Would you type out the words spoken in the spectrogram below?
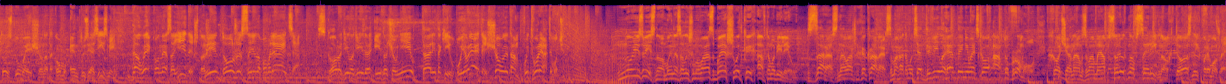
хтось думає, що на такому ентузіазізмі далеко не заїдеш, то він дуже сильно помиляється. Скоро діло дійде і до човнів та літаків. Уявляєте, що вони там витворятимуть? Ну і звісно, ми не залишимо вас без швидких автомобілів. Зараз на ваших екранах змагатимуться дві легенди німецького автопрому. Хоча нам з вами абсолютно все рівно, хто з них переможе.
